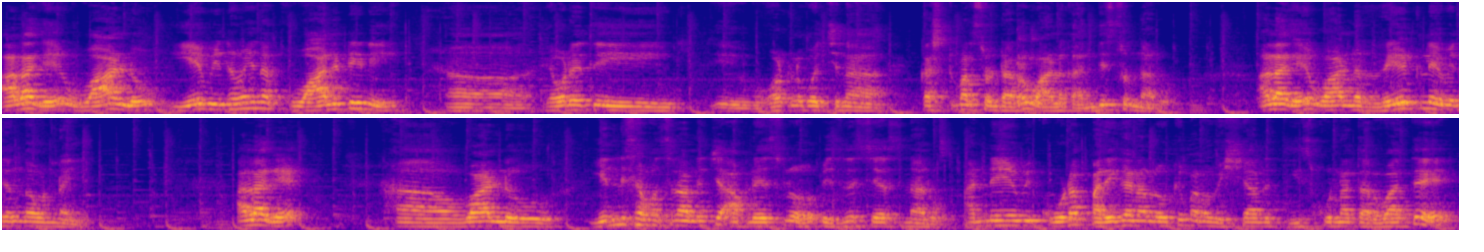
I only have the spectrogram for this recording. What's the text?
అలాగే వాళ్ళు ఏ విధమైన క్వాలిటీని ఎవరైతే ఈ- హోటల్కి వచ్చిన కస్టమర్స్ ఉంటారో వాళ్ళకి అందిస్తున్నారు. అలాగే వాళ్ళ రేట్లు ఏ విధంగా ఉన్నాయి? అలాగే వాళ్ళు ఎన్ని సంవత్సరాల నుంచి ఆ ప్లేస్లో బిజినెస్ చేస్తున్నారు అనేవి కూడా పరిగణలోకి మనం విషయాలు తీసుకున్న తర్వాతే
